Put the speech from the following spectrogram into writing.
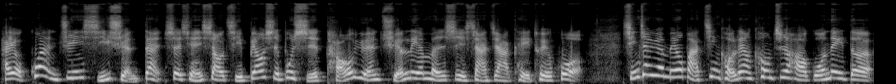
还有冠军喜选蛋涉嫌效旗标示不实，桃园全联门市下架可以退货。行政院没有把进口量控制好，国内的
